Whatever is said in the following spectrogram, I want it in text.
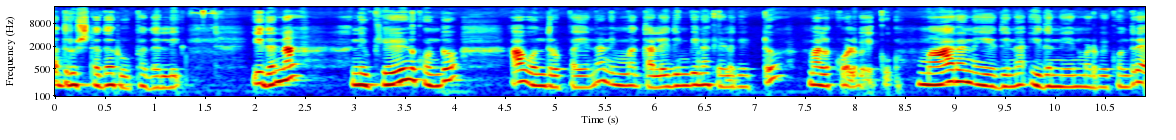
ಅದೃಷ್ಟದ ರೂಪದಲ್ಲಿ. ಇದನ್ನು ನೀವು ಕೇಳಿಕೊಂಡು ಆ ಒಂದು ರೂಪಾಯಿಯನ್ನು ನಿಮ್ಮ ತಲೆದಿಂಬಿನ ಕೆಳಗಿಟ್ಟು ಮಲ್ಕೊಳ್ಬೇಕು. ಮಾರನೆಯ ದಿನ ಇದನ್ನು ಏನು ಮಾಡಬೇಕು ಅಂದರೆ,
